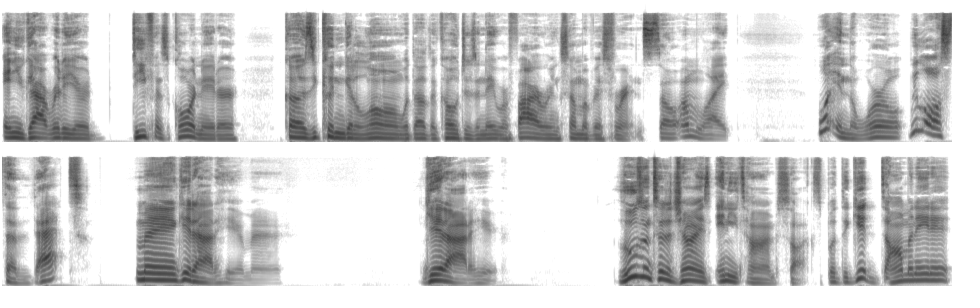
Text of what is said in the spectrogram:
and you got rid of your defense coordinator because he couldn't get along with other coaches and they were firing some of his friends. So I'm like, what in the world? We lost to that? Man, get out of here, man. Get out of here. Losing to the Giants anytime sucks, but to get dominated,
